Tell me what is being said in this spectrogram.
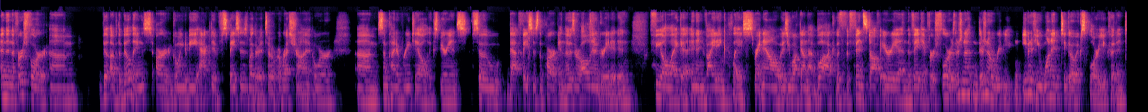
And then the first floor um, of the buildings are going to be active spaces, whether it's a, a restaurant or um, some kind of retail experience. So that faces the park, and those are all integrated and feel like a, an inviting place. Right now, as you walk down that block with the fenced off area and the vacant first floors, there's no, there's no, re- even if you wanted to go explore, you couldn't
